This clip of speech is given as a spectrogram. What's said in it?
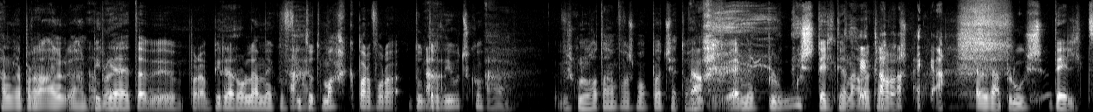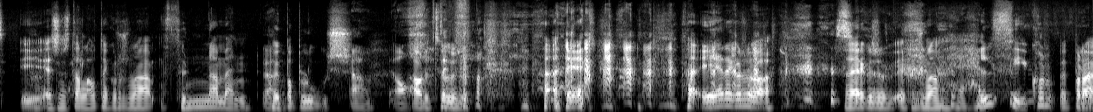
hann er bara, hann, hann byrjaði þetta bara byrjaði að rólega með eitthvað flýt út makk bara fór að dúndra því út sko við skulum láta hann fá smá budget og hann er með blúsdeild hérna alveg klára sko. ef þetta er er sem sagt að láta einhverjum svona þunna menn kaupa blús árið 2000 það er það er eitthvað svo það er eitthvað, svo, eitthvað svona healthy bara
